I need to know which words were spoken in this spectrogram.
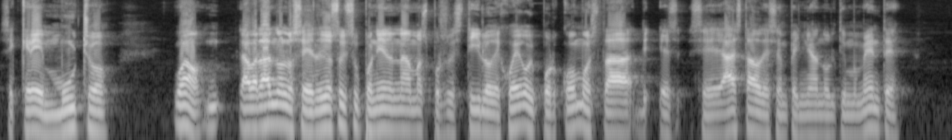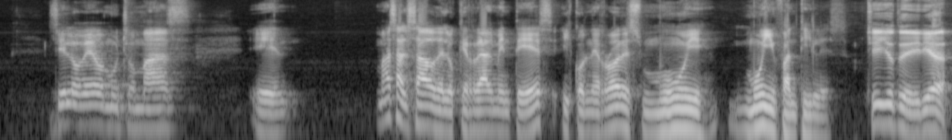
se cree mucho. Bueno, la verdad no lo sé, yo estoy suponiendo nada más por su estilo de juego y por cómo está, es- se ha estado desempeñando últimamente. Sí lo veo mucho más, eh, más alzado de lo que realmente es y con errores muy, muy infantiles. Sí, yo te diría,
